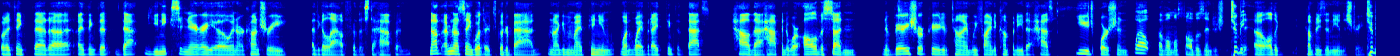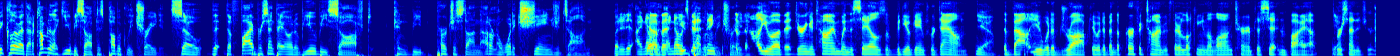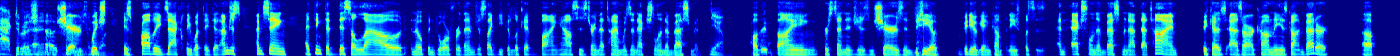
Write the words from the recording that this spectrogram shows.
But I think that uh, I think that that unique scenario in our country, I think, allowed for this to happen. Not, I'm not saying whether it's good or bad. I'm not giving my opinion one way, but I think that that's how that happened. Where all of a sudden, in a very short period of time, we find a company that has huge portion Well, of almost all those industries, To be- uh, all the companies in the industry. to be clear about that, a company like Ubisoft is publicly traded. So the the five percent they own of Ubisoft can be purchased on I don't know what exchange it's on, but it I know I know you publicly traded. The value of it during a time when the sales of video games were down, Yeah. the value would have dropped. It would have been the perfect time if they're looking in the long term to sit and buy up Yeah. percentages, Activision uh, shares, which whatnot, yeah. is probably exactly what they did. I'm just I'm saying I think that this allowed an open door for them, just like you could look at buying houses during that time was an excellent investment. Yeah. Probably buying percentages and shares in video video game companies was an excellent investment at that time because as our economy has gotten better, uh,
